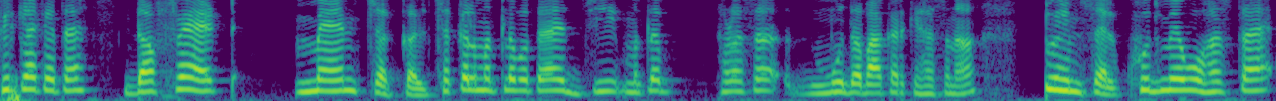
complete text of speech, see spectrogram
फिर क्या कहता है? The fat man chuckled. Chuckled मतलब होता है जी मतलब थोड़ा सा मुँह दबा करके हंसना। टू हिमसेल्फ खुद में वो हंसता है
